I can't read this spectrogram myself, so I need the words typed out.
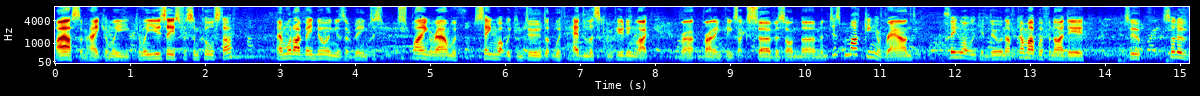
I asked them, hey, can we can we use these for some cool stuff? And what I've been doing is I've been just just playing around with seeing what we can do with headless computing, like running things like servers on them, and just mucking around, seeing what we can do. And I've come up with an idea to sort of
